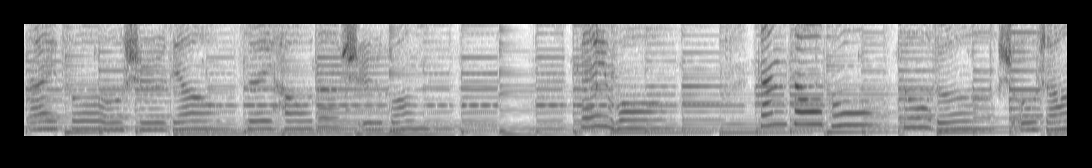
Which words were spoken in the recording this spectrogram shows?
爱错失掉最好的时光，给我赶走孤独的手掌。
